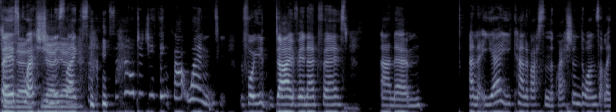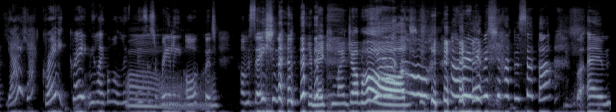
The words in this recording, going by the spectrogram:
que- first question Yeah, is yeah. like, so, so how did you think that went before you dive in head first, and um. And yeah, you kind of ask them the question. The ones that are like, yeah, yeah, great, great, and you're like, oh, well, this is a really awkward conversation. You're making my job Yeah, hard. oh, I really wish you hadn't said that. But um,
